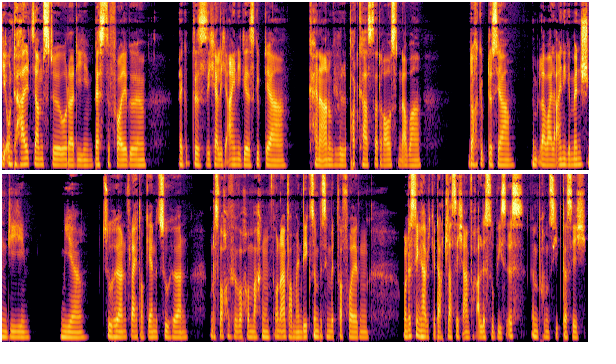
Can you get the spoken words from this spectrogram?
die unterhaltsamste oder die beste Folge. Da gibt es sicherlich einige. Es gibt ja keine Ahnung, wie viele Podcasts da draußen, aber doch gibt es ja mittlerweile einige Menschen, die mir zuhören, vielleicht auch gerne zuhören und das Woche für Woche machen und einfach meinen Weg so ein bisschen mitverfolgen. Und deswegen habe ich gedacht, lasse ich einfach alles so, wie es ist. Im Prinzip, dass ich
